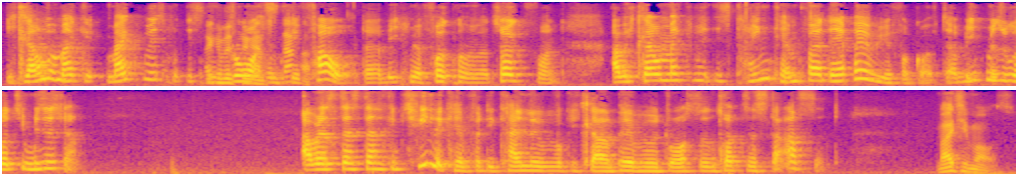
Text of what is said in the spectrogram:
Ich glaube, Mike, Mike Bisping ist ein Michael Bisping Draw im. TV. Da bin ich mir vollkommen überzeugt von. Aber ich glaube, Mike Bisping ist kein Kämpfer, der Pay-Per-View verkauft. Da bin ich mir sogar ziemlich sicher. Aber das, das, da gibt es viele Kämpfer, die keine wirklich klaren Pay-Per-View-Draws sind und trotzdem Stars sind. Mighty Mouse.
